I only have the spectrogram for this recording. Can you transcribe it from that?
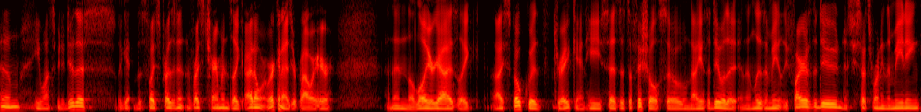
him. He wants me to do this." Again, This vice president, and vice chairman's like, "I don't recognize your power here." And then the lawyer guy's like, I spoke with Drake and he says it's official, so now you have to deal with it. And then Liz immediately fires the dude and she starts running the meeting.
